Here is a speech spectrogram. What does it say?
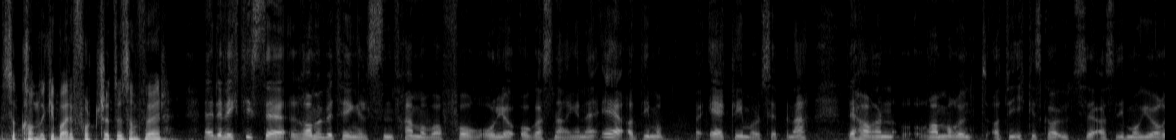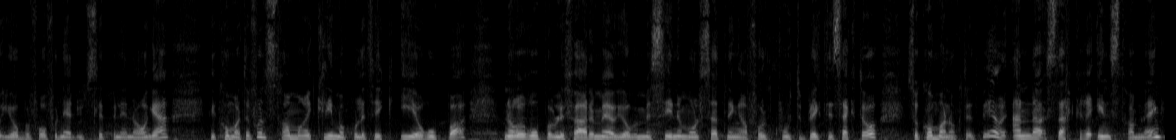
så kan det ikke bare fortsette som før. Den viktigste rammebetingelsen fremover for olje- og gassnæringene er at de må er klimautslippene. Det har en ramme rundt at vi ikke skal utse, altså de må gjøre, jobbe for å få ned utslippene i Norge. Vi kommer til å få en strammere klimapolitikk i Europa. Når Europa blir ferdig med å jobbe med sine målsetninger for kvotepliktig sektor, så kommer nok det til å bli en enda sterkere innstramning.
